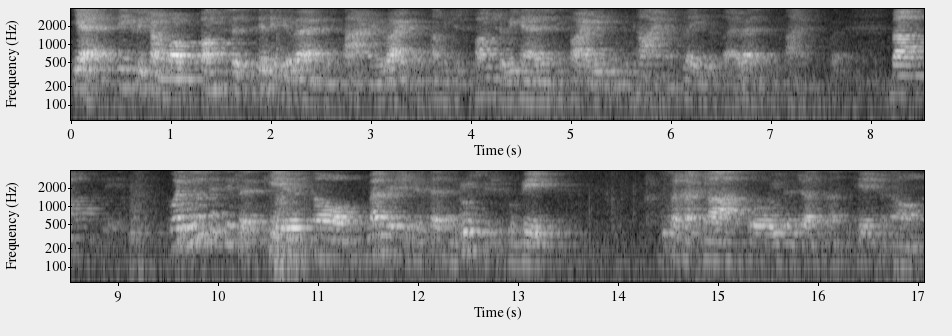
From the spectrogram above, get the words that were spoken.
yeah, things which are more a specific event in time, you're right, some which is punctual, we can identify even the time and place of the event sometimes. But, but when we look at things like skills, no membership in certain groups, which could be social class or even just an association or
